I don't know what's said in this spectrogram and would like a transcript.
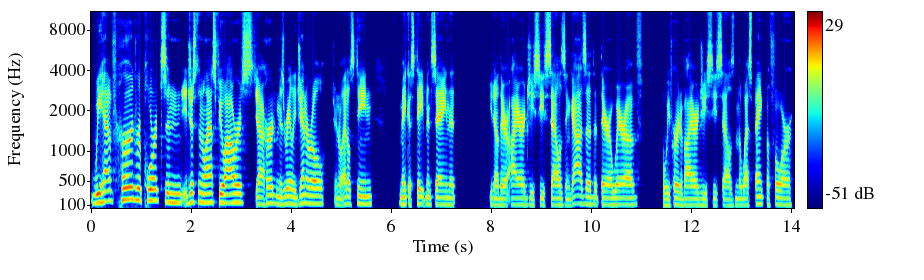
we have heard reports, and just in the last few hours, I heard an Israeli general, General Edelstein, make a statement saying that, you know, there are IRGC cells in Gaza that they're aware of. We've heard of IRGC cells in the West Bank before.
